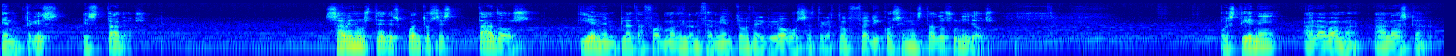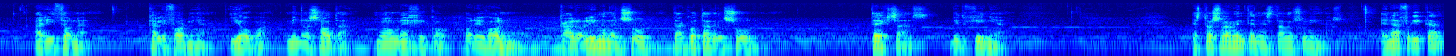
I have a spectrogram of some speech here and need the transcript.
en tres estados. ¿Saben ustedes cuántos estados tienen plataformas de lanzamiento de globos estratosféricos en Estados Unidos? Pues tiene Alabama, Alaska, Arizona, California, Iowa, Minnesota, Nuevo México, Oregón, Carolina del Sur, Dakota del Sur, Texas, Virginia. Esto solamente en Estados Unidos. En África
